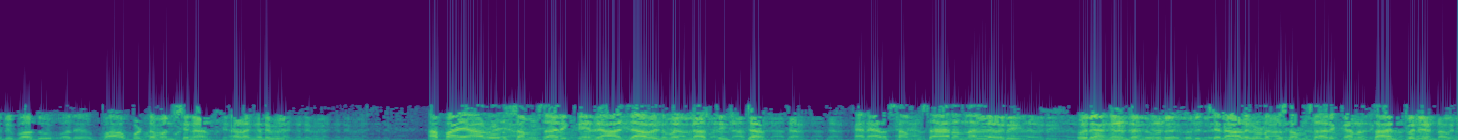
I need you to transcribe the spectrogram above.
ഒരു ബധു ഒരു പാവപ്പെട്ട മനുഷ്യനാണ്. അയാളങ്ങനെ വരും അപ്പൊ അയാളോട് സംസാരിക്കാൻ രാജാവിന് വല്ലാത്ത ഇഷ്ടം കാരണം അയാൾ സംസാരം നല്ല ഒരു അങ്ങനെ ഉണ്ടല്ലോ ഒരു ചില ആളുകളോടൊക്കെ സംസാരിക്കാൻ താല്പര്യം ഉണ്ടാവും.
